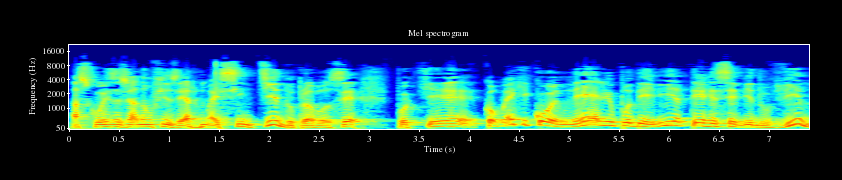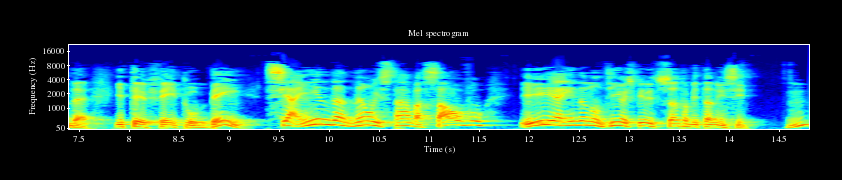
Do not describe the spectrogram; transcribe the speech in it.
as coisas já não fizeram mais sentido para você, porque como é que Cornélio poderia ter recebido vida e ter feito o bem se ainda não estava salvo e ainda não tinha o Espírito Santo habitando em si? Hum?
